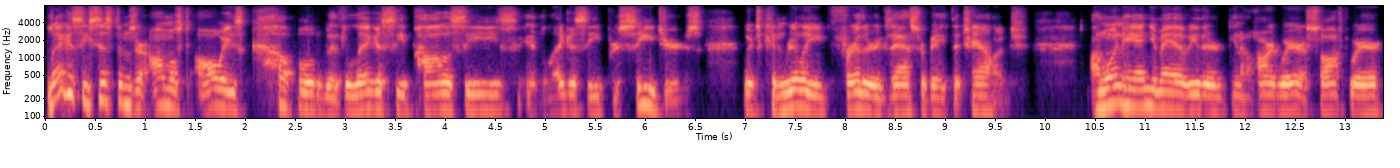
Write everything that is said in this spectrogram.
Legacy systems are almost always coupled with legacy policies and legacy procedures, which can really further exacerbate the challenge. On one hand, you may have either you know hardware or software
